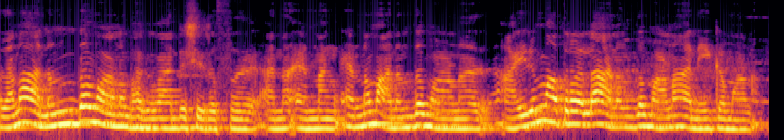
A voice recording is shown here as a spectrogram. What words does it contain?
അതാണ് അനന്തമാണ് ഭഗവാന്റെ ശിരസ്. അന എണ്ണം എണ്ണം അനന്തമാണ്. ആയിരം മാത്രമല്ല അനന്തമാണ് അനേകമാണ്.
